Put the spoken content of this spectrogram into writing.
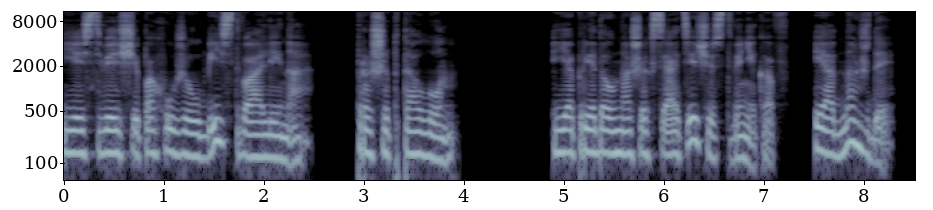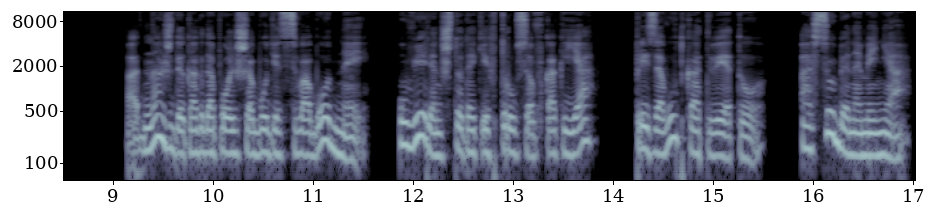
«Есть вещи похуже убийства, Алина», – прошептал он. «Я предал наших соотечественников, и однажды, однажды, когда Польша будет свободной, уверен, что таких трусов, как я, призовут к ответу, особенно меня.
